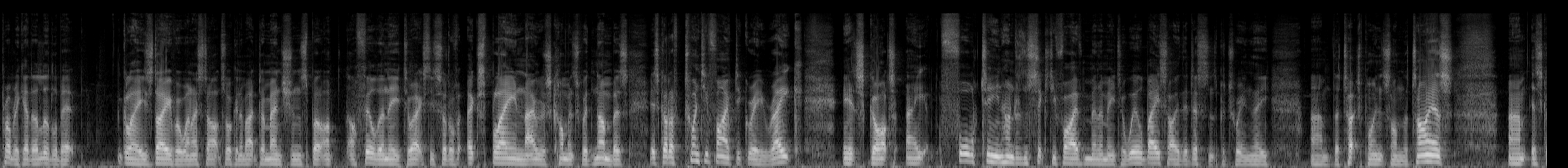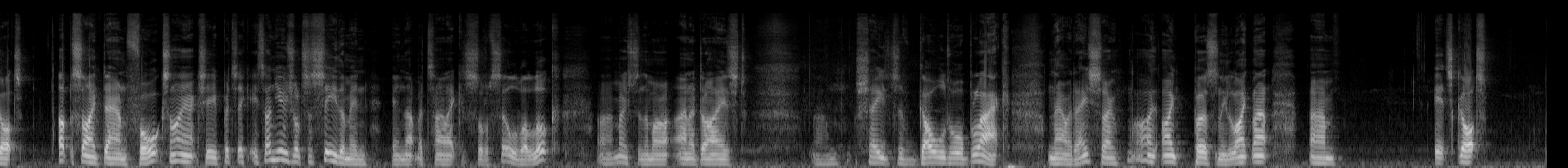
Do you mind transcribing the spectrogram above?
probably get a little bit glazed over when I start talking about dimensions, but I, I, feel the need to actually sort of explain those comments with numbers. It's got a 25 degree rake, it's got a 1465 millimeter wheelbase, i.e. the distance between the, um, the touch points on the tyres. Um, it's got upside down forks. I actually, partic- it's unusual to see them in, in that metallic sort of silver look. Uh, most of them are anodized um, shades of gold or black nowadays. So I, I personally like that. Um, it's got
